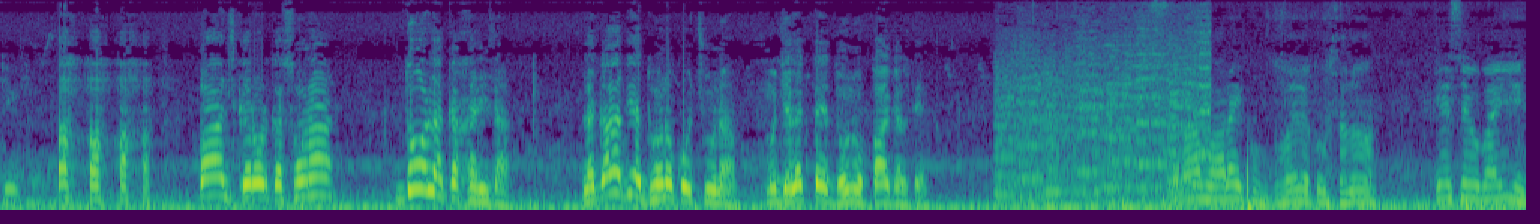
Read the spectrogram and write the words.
ٹھیک ہے۔ پانچ کروڑ کا سونا دو لاکھ کا خریدا۔ لگا دیا دونوں کو چونا۔ مجھے لگتا ہے دونوں پاگل تھے۔ السلام علیکم۔ وعلیکم السلام۔ کیسے ہو بھائی؟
